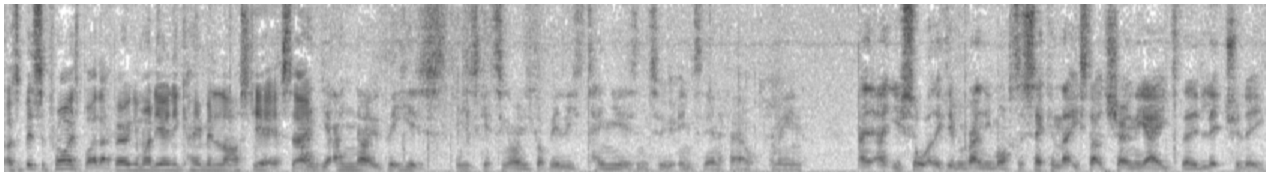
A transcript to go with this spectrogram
I was a bit surprised by that, bearing in mind he only came in last year. So I, yeah, I know, but he is he's getting on. He's got to be at least ten years into into the NFL. I mean, and, and you saw what they did with Randy Moss. The second that he started showing the age, they literally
